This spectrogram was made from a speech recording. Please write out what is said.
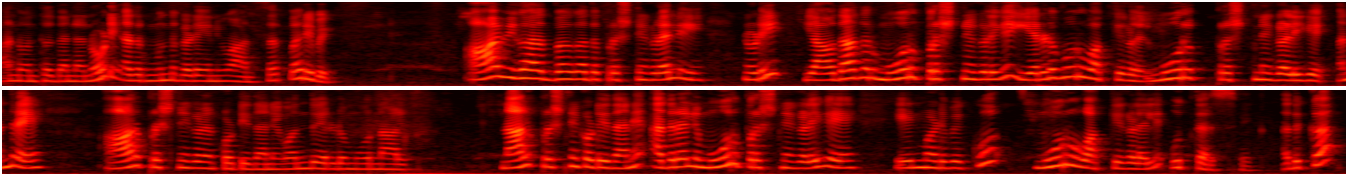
ಅನ್ನುವಂಥದ್ದನ್ನು ನೋಡಿ ಅದ್ರ ಮುಂದ್ಗಡೆ ನೀವು ಆನ್ಸರ್ ಬರಿಬೇಕು. ಆ ವಿಭಾಗದ ಪ್ರಶ್ನೆಗಳಲ್ಲಿ ನೋಡಿ ಯಾವುದಾದ್ರೂ ಮೂರು ಪ್ರಶ್ನೆಗಳಿಗೆ, ಎರಡು, ಮೂರು ವಾಕ್ಯಗಳಲ್ಲಿ, ಮೂರು ಪ್ರಶ್ನೆಗಳಿಗೆ, ಅಂದರೆ ಆರು ಪ್ರಶ್ನೆಗಳನ್ನು ಕೊಟ್ಟಿದ್ದಾನೆ. ಒಂದು, ಎರಡು, ಮೂರು, ನಾಲ್ಕು. ನಾಲ್ಕು ಪ್ರಶ್ನೆ ಕೊಟ್ಟಿದ್ದಾನೆ. ಅದರಲ್ಲಿ ಮೂರು ಪ್ರಶ್ನೆಗಳಿಗೆ ಏನು ಮಾಡಬೇಕು? ಮೂರು ವಾಕ್ಯಗಳಲ್ಲಿ ಉತ್ತರಿಸ್ಬೇಕು. ಅದಕ್ಕೆ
